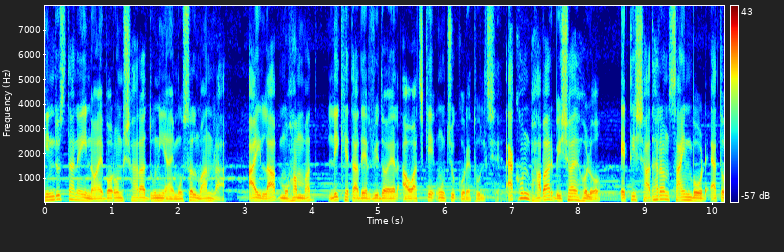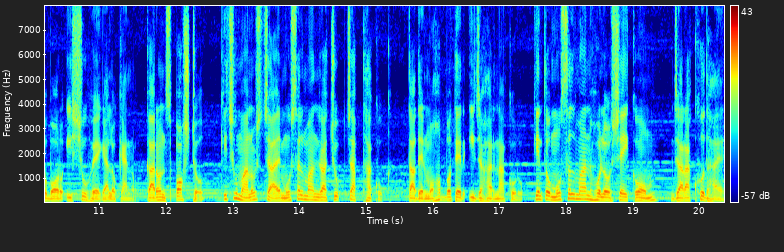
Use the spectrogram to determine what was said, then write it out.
হিন্দুস্তানেই নয়, বরং সারা দুনিয়ায় মুসলমানরা আই লাভ মুহাম্মদ লিখে তাদের হৃদয়ের আওয়াজকে উঁচু করে তুলছে। এখন ভাবার বিষয় হল, একটি সাধারণ সাইনবোর্ড এত বড় ইস্যু হয়ে গেল কেন? কারণ স্পষ্ট, কিছু মানুষ চায় মুসলমানরা চুপচাপ থাকুক, তাদের মহব্বতের ইজাহার না করুক। কিন্তু মুসলমান হল সেই কোম যারা ক্ষুধায়,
